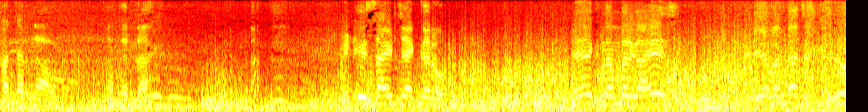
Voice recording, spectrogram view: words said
खतरनाक खतरनाक। इस साइड चेक करो। एक नंबर गाइस ये बंदा चेक करो।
